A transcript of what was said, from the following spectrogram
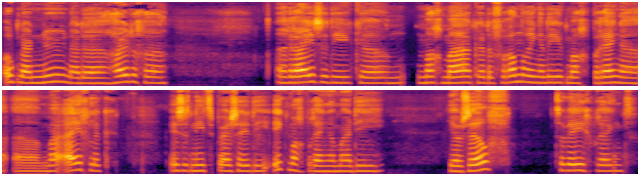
ook naar nu, naar de huidige reizen die ik uh, mag maken, de veranderingen die ik mag brengen. Uh, maar eigenlijk is het niet per se die ik mag brengen, maar die jouzelf teweeg brengt.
